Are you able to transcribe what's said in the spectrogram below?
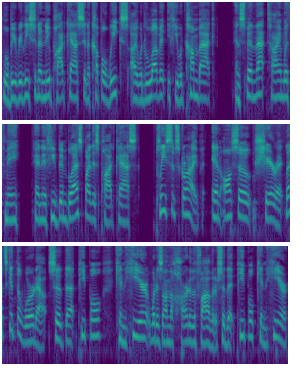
We'll be releasing a new podcast in a couple weeks. I would love it if you would come back and spend that time with me. And if you've been blessed by this podcast, please subscribe and also share it. Let's get the word out so that people can hear what is on the heart of the Father, so that people can hear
